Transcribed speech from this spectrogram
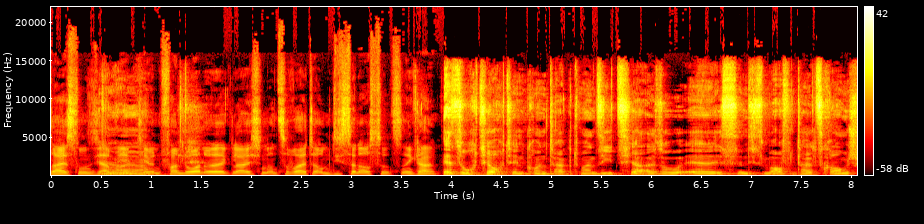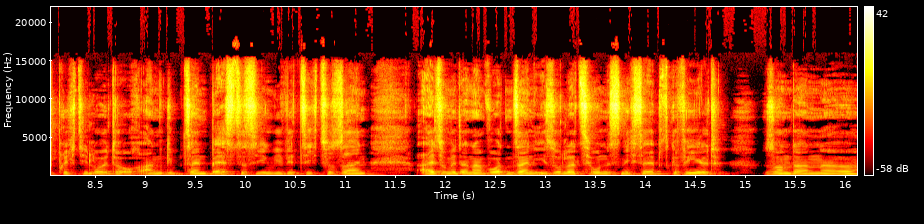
Sei es nun, sie haben Ja, ja. irgendjemanden verloren oder dergleichen und so weiter, um dies dann auszunutzen. Egal. Er sucht ja auch den Kontakt, man sieht's ja. Also er ist in diesem Aufenthaltsraum, spricht die Leute auch an, gibt sein Bestes, irgendwie witzig zu sein. Also mit anderen Worten, seine Isolation ist nicht selbst gewählt, sondern äh,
